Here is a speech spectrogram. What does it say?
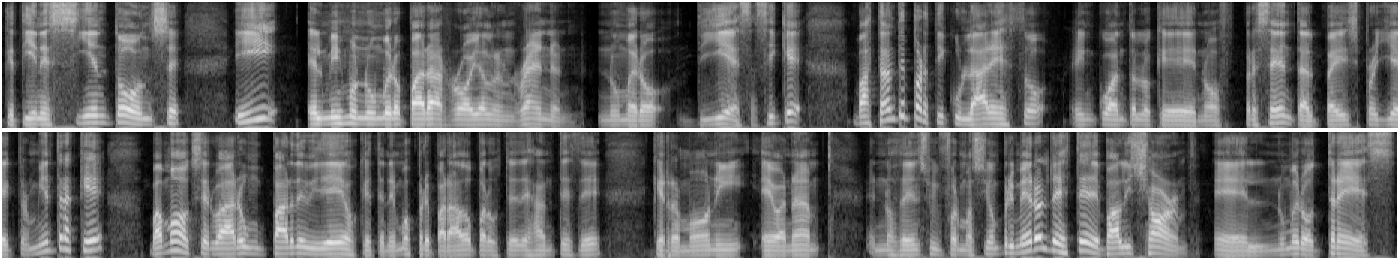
que tiene 111, y el mismo número para Royal and Random, número 10. Así que bastante particular esto en cuanto a lo que nos presenta el Pace Projector, mientras que vamos a observar un par de videos que tenemos preparados para ustedes antes de que Ramón y Evanam nos den su información. Primero el de este de Bally Charm, el número 3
